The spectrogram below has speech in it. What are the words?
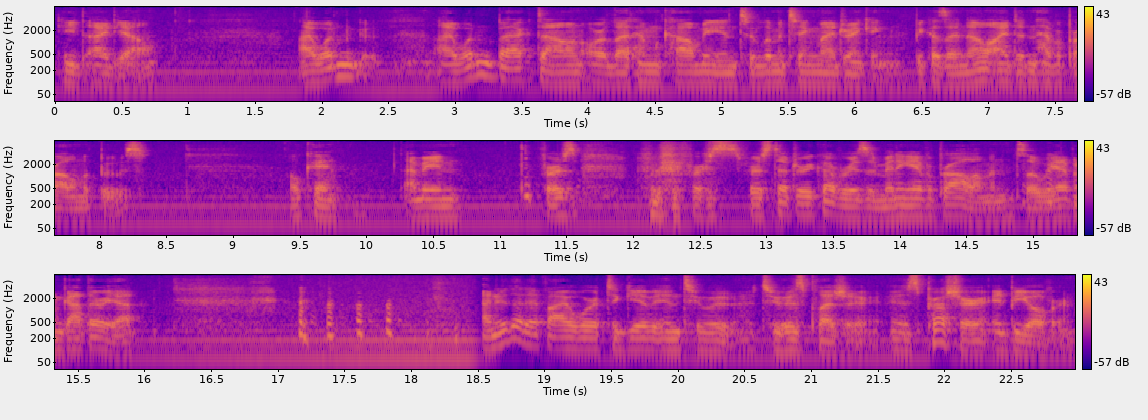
he'd I'd yell. I wouldn't I wouldn't back down or let him cow me into limiting my drinking because I know I didn't have a problem with booze. Okay. I mean, first first first step to recovery is admitting you have a problem and so we haven't got there yet. I knew that if I were to give in to, to his pleasure, his pressure, it'd be over.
